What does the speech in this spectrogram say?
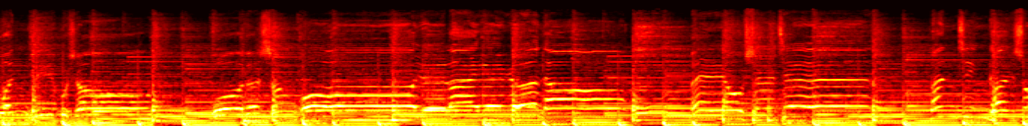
问题不少，我的生活越来越热闹，没有时间安静看书。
